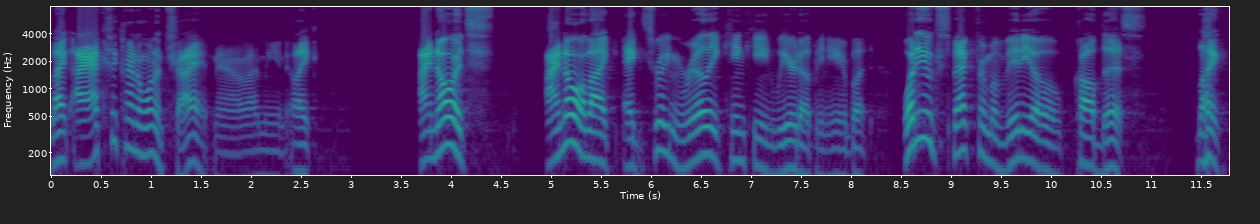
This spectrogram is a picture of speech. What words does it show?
Like I actually kind of want to try it now. I mean, like I know it's I know like it's getting really kinky and weird up in here, but what do you expect from a video called this? Like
